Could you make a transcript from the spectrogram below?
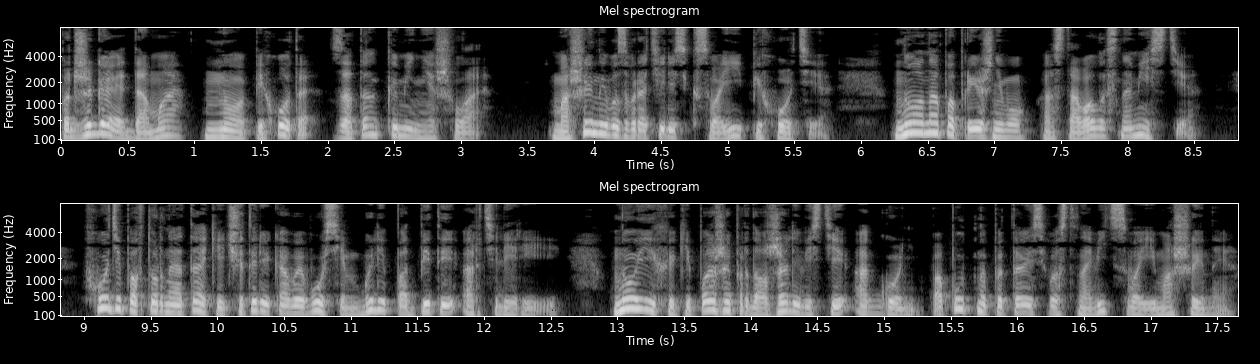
поджигая дома, но пехота за танками не шла. Машины возвратились к своей пехоте, но она по-прежнему оставалась на месте. В ходе повторной атаки 4 КВ-8 были подбиты артиллерией, но их экипажи продолжали вести огонь, попутно пытаясь восстановить свои машины.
